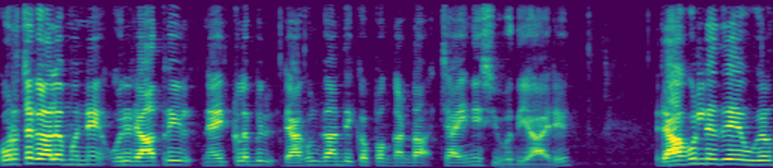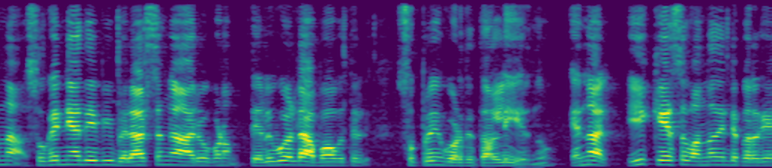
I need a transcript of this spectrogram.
കുറച്ചു കാലം മുന്നേ ഒരു രാത്രിയിൽ നൈറ്റ് ക്ലബിൽ രാഹുൽ ഗാന്ധിക്കൊപ്പം കണ്ട ചൈനീസ് യുവതി ആര്? രാഹുലിനെതിരെ ഉയർന്ന സുകന്യാദേവി ബലാത്സംഗ ആരോപണം തെളിവുകളുടെ അഭാവത്തിൽ സുപ്രീം കോടതി തള്ളിയിരുന്നു. എന്നാൽ ഈ കേസ് വന്നതിന്റെ പിറകെ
